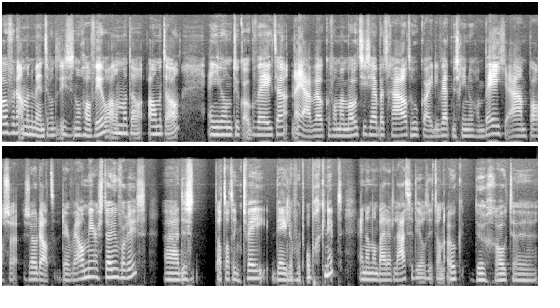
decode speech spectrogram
over de amendementen. Want het is nogal veel al met al. En je wil natuurlijk ook weten, nou ja, welke van mijn moties hebben het gehaald. Hoe kan je die wet misschien nog een beetje aanpassen, zodat er wel meer steun voor is. Uh, dus dat dat in twee delen wordt opgeknipt. En dan, dan bij dat laatste deel zit dan ook de grote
